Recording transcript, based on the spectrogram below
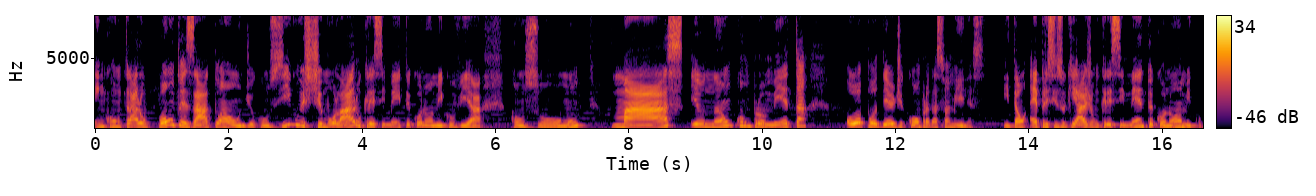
encontrar o ponto exato aonde eu consigo estimular o crescimento econômico via consumo, mas eu não comprometa o poder de compra das famílias. Então é preciso que haja um crescimento econômico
